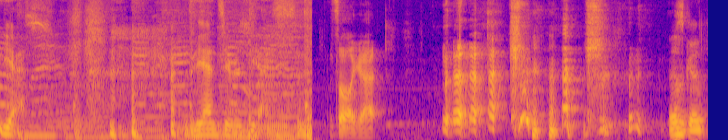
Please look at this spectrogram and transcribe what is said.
Yes. the answer is yes. That's all I got. That's good.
